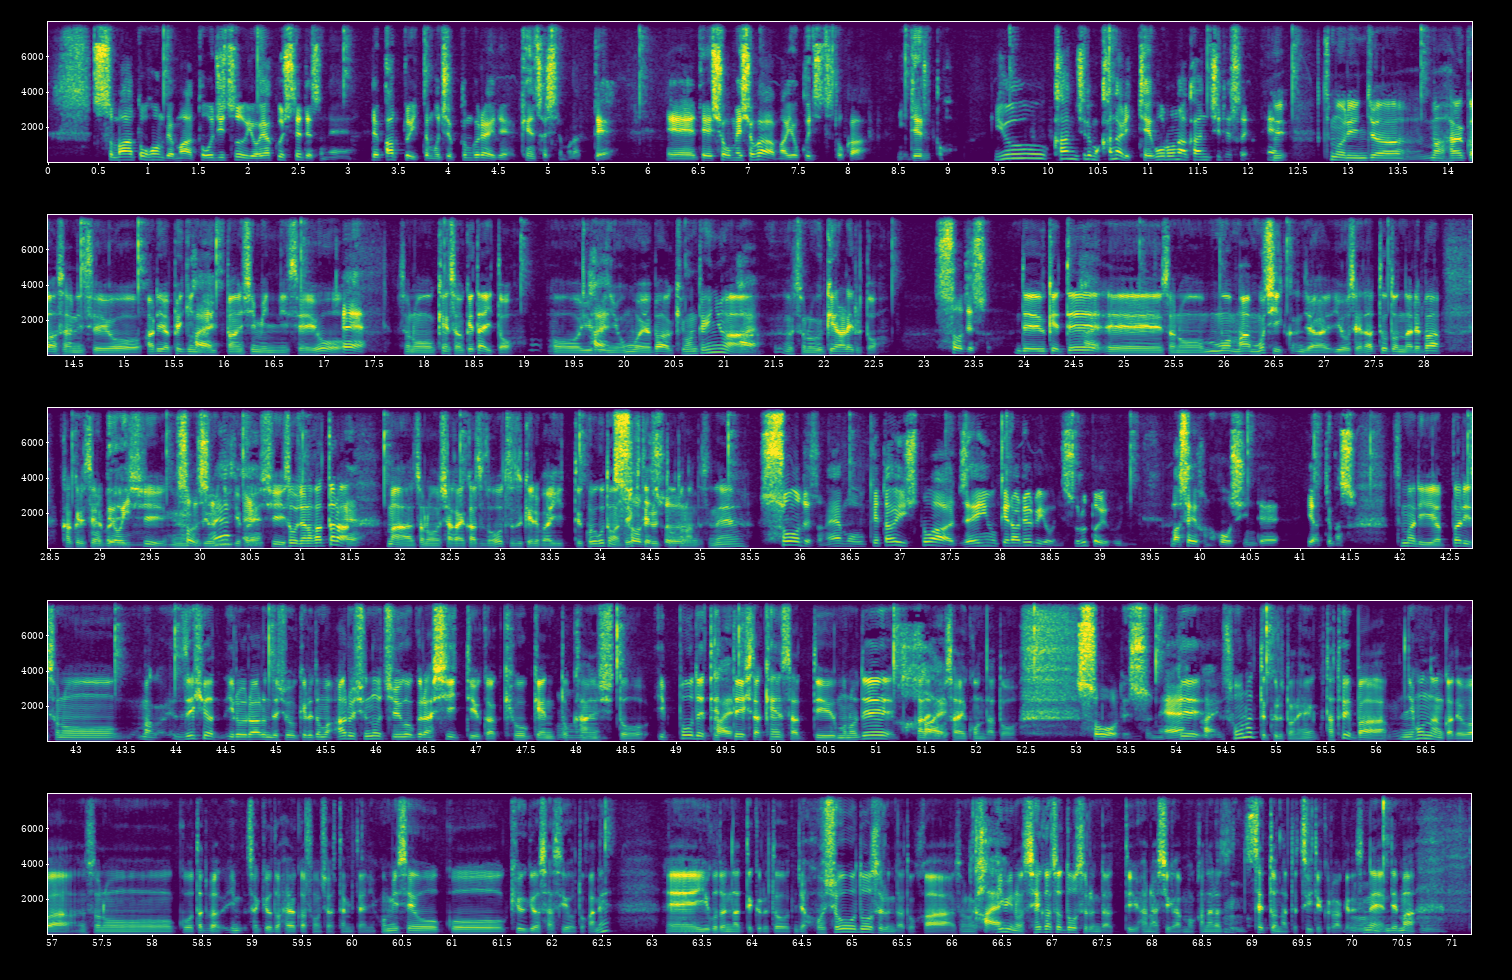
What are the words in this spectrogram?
スマートフォンでまあ当日予約してですね、でパッと行っても10分ぐらいで検査してもらって、えーで証明書がまあ翌日とかに出るという感じでもかなり手頃な感じですよね。えつまりじゃあ、まあ、早川さんにせよあるいは北京の一般市民にせよ、えその検査を受けたいというふうに思えば、基本的には、その受けられると。えそうです。で受けて、はい。えーそのも,、まあ、もしじゃあ陽性だってことになれば隔離すればいいし、病院。そうですね。病院に行けばいいし、そうじゃなかったら、ええ。まあ、その社会活動を続ければいいってこういうことができてるってことなんですね。そうですね。もう受けたい人は全員受けられるようにするというふうに、まあ、政府の方針でやってます。つまりやっぱりその、まあ、是非はいろいろあるんでしょうけれどもある種の中国らしいっていうか強権と監視と、一方で徹底した検査っていうものでかなり抑え込んだと。そうですね。で、はい、そうなってくるとね例えば日本なんかではそのこう例えば今先ほど早川さんおっしゃったみたいにお店をこう休業させようとかねえーいうことになってくるとじゃあ保証をどうするんだとかその日はい。々の生活をどうするんだっていう話がもう必ずセットになってついてくるわけですね。うん。でまあ、うん。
